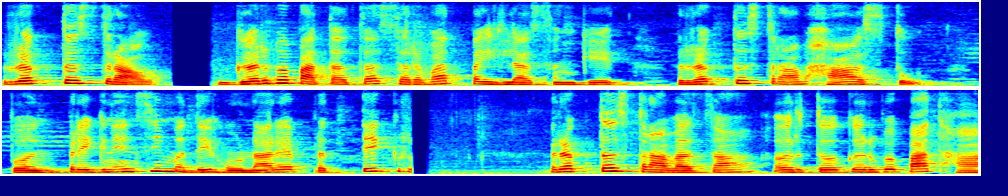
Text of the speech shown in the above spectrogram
रक्तस्राव. गर्भपाताचा सर्वात पहिला संकेत रक्तस्राव हा असतो. पण प्रेग्नेन्सीमध्ये होणाऱ्या प्रत्येक रक्तस्रावाचा अर्थ गर्भपात हा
